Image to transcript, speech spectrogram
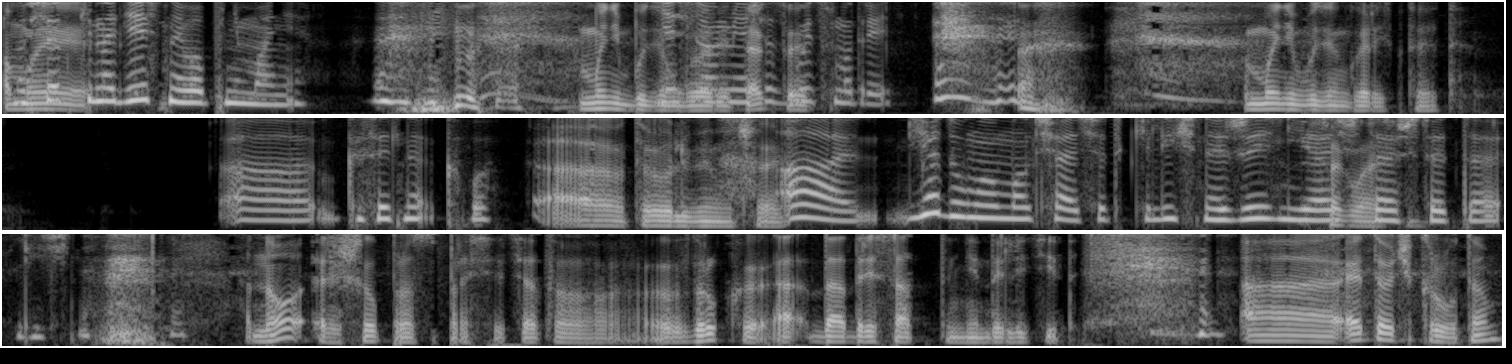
Но мы, все-таки надеюсь на его понимание. мы не будем Если он говорить, меня да, сейчас будет смотреть. Мы не будем говорить, кто это. А, касательно кого? А, твоего любимого человека. А, я думаю, молчать. Все-таки личная жизнь, я Согласен. считаю, что это лично. Но решил просто спросить, а то вдруг а, до адресата не долетит. А, это очень круто,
